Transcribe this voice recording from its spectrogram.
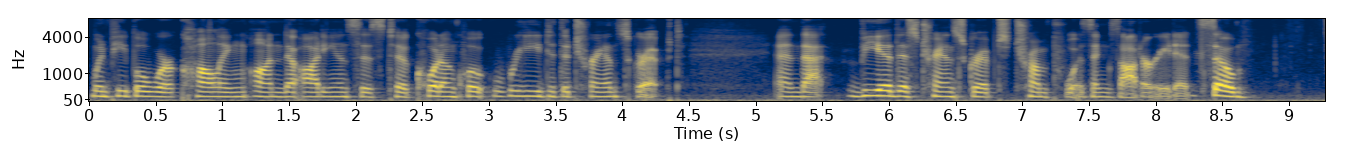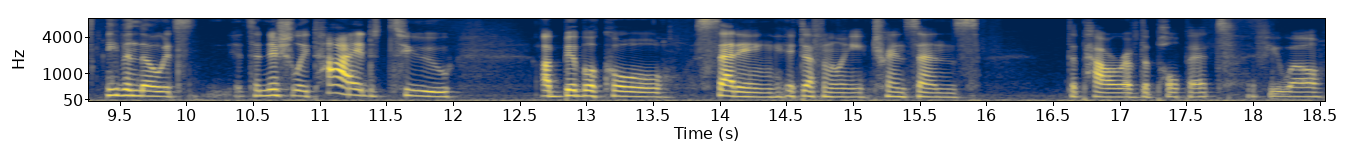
when people were calling on the audiences to quote unquote read the transcript and that via this transcript Trump was exonerated. So even though it's it's initially tied to a biblical setting, it definitely transcends the power of the pulpit, if you will.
